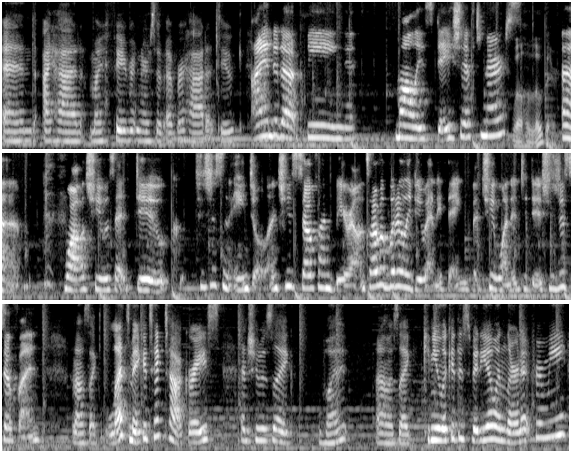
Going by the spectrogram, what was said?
And I had my favorite nurse I've ever had at Duke. I ended up being Molly's day shift nurse. Well, hello there. um, while she was at Duke. She's just an angel and she's so fun to be around. So I would literally do anything that she wanted to do. She's just so fun. And I was like, let's make a TikTok, Grace. And she was like, what? And I was like, can you look at this video and learn it for me?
